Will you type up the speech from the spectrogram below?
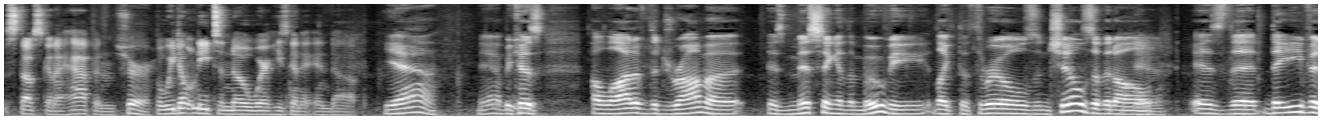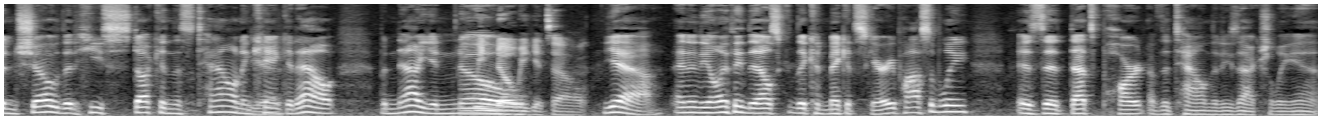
stuff's gonna happen, Sure. but we don't need to know where he's gonna end up. Yeah, yeah, because a lot of the drama is missing in the movie, like the thrills and chills of it all. Yeah. Is that they even show that he's stuck in this town and Yeah. can't get out, but now you know. We know he gets out. Yeah, and then the only thing that else that could make it scary possibly is that that's part of the town that he's actually in.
